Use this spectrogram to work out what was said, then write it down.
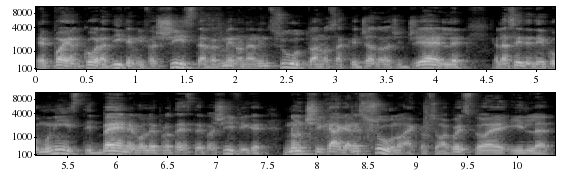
E poi ancora ditemi fascista, per me non è un insulto, hanno saccheggiato la CGL, la sede dei comunisti, bene con le proteste pacifiche, non ci caga nessuno, ecco insomma questo è il,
